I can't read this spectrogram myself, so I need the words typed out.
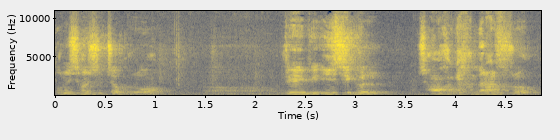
또는 현실적으로 어, 우리의 그 인식을 정확하게 하면 할수록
